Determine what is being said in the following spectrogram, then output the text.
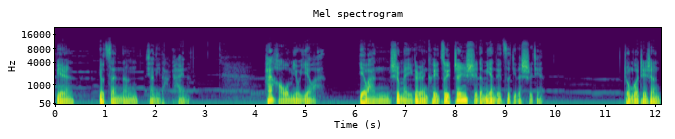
别人又怎能向你打开呢？还好我们有夜晚，夜晚是每一个人可以最真实的面对自己的时间。中国之声，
